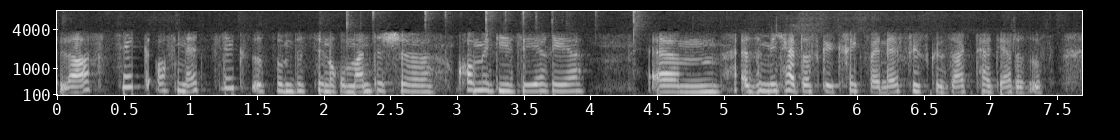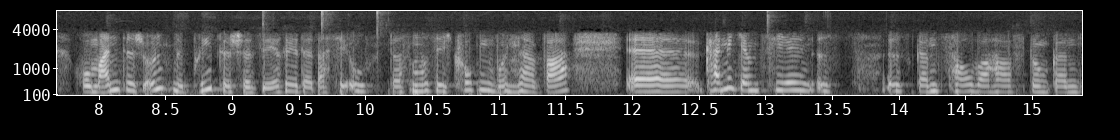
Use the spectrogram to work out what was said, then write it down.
Lovesick auf Netflix, ist so ein bisschen romantische Comedy-Serie. Ähm, also mich hat das gekriegt, weil Netflix gesagt hat, ja, das ist romantisch und eine britische Serie. Da dachte ich, oh, das muss ich gucken, wunderbar. Äh, kann ich empfehlen, ist, ist ganz zauberhaft und ganz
